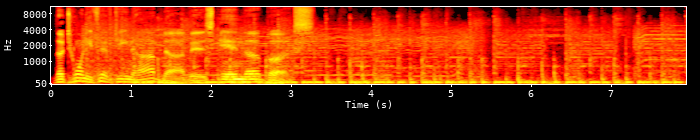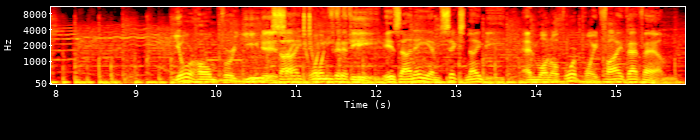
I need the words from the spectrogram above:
The 2015 Hobnob is in the books. Your home for You Decide 2015 is on AM 690 and 104.5 FM.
